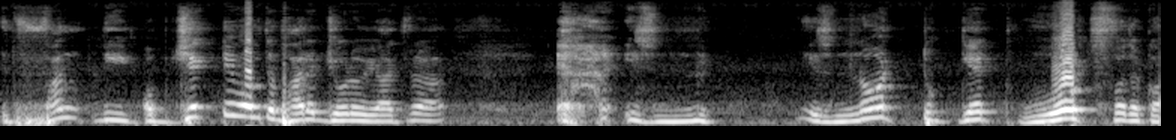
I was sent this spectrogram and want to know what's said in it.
The objective of the Bharat Jodo Yatra is, is not to get votes for the Congress.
